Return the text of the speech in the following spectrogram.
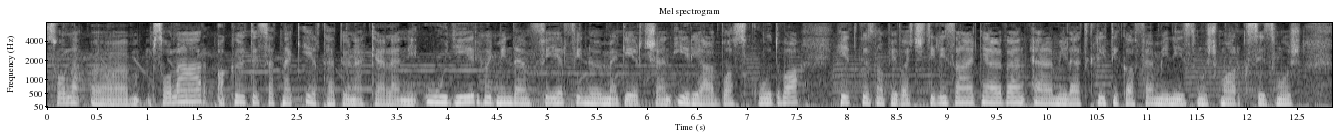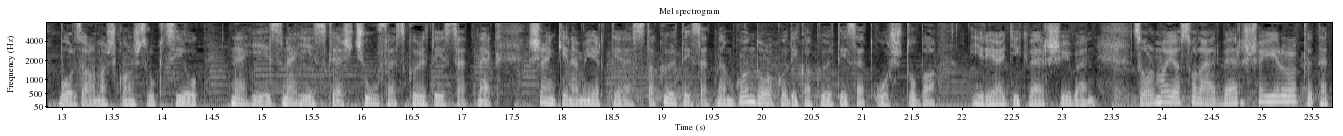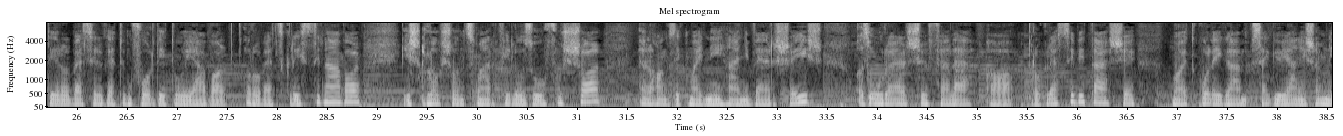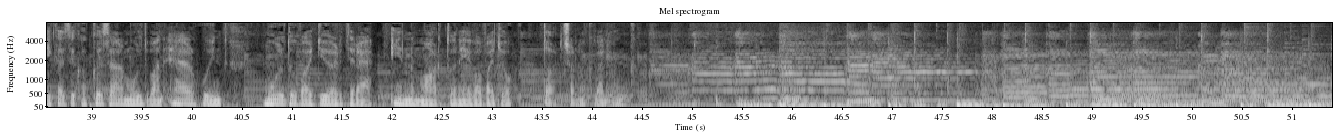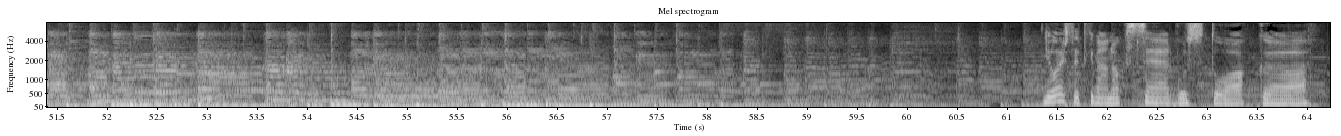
Szolár a költészetnek érthetőnek kell lenni. Úgy ír, hogy minden férfi nő megértsen, írjál baszkódva, hétköznapi vagy stilizált nyelven, elmélet, kritika, feminizmus, marxizmus, borzalmas konstrukciók. Nehéz, nehézkes, csúfesz költészetnek. Senki nem érti ezt. A költészet nem gondolkodik, a költészet ostoba, írja egyik versében. Szóval Maja Szolár verseiről, kötetéről beszélgetünk fordítójával, Rovec Krisztinával, és Losonc Márk filozófussal, elhangzik majd néhány verse is, az óra első fele a progresszivitásé, majd kollégám Szegő Ján is emlékezik a közelmúltban elhunyt Moldova Györgyre. Én Marton Éva vagyok. Tartsanak velünk! Jó estét kívánok, szervusztok!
